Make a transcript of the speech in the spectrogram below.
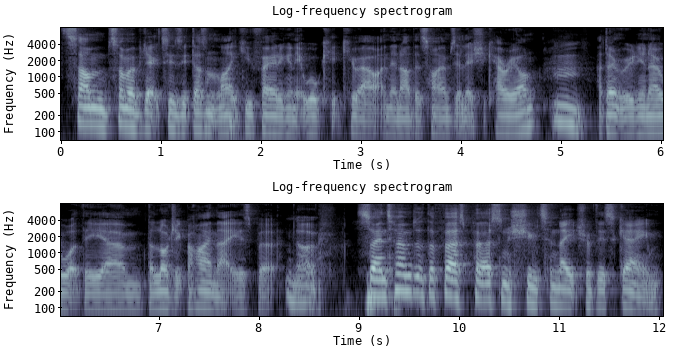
some some objectives it doesn't like you failing, and it will kick you out, and then other times it lets you carry on. Mm. I don't really know what the um, the logic behind that is, but no. So, in terms of the first person shooter nature of this game,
